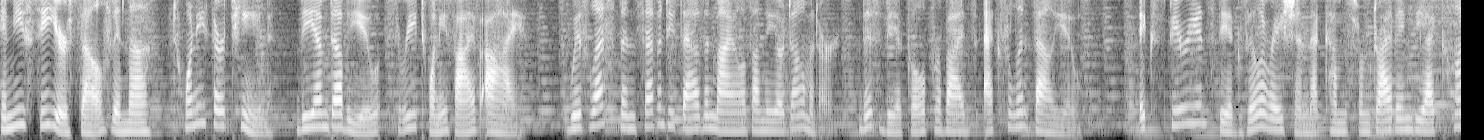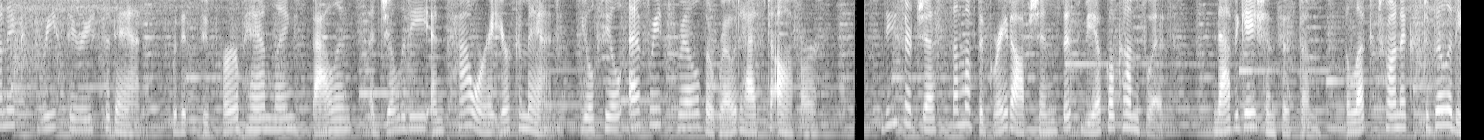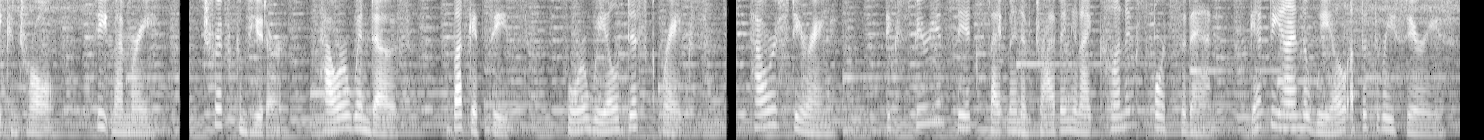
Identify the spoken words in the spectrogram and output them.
Can you see yourself in the 2013 BMW 325i? With less than 70,000 miles on the odometer, this vehicle provides excellent value. Experience the exhilaration that comes from driving the iconic 3 Series sedan. With its superb handling, balance, agility, and power at your command, you'll feel every thrill the road has to offer. These are just some of the great options this vehicle comes with. Navigation system, electronic stability control, seat memory, trip computer, power windows, bucket seats, four-wheel disc brakes, power steering. Experience the excitement of driving an iconic sports sedan. Get behind the wheel of the 3 Series.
